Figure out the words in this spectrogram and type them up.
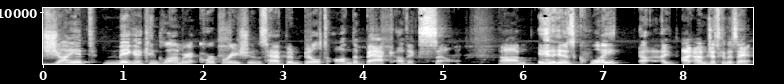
giant mega conglomerate corporations have been built on the back of Excel. Um, it is quite, I, I, I'm just going to say it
